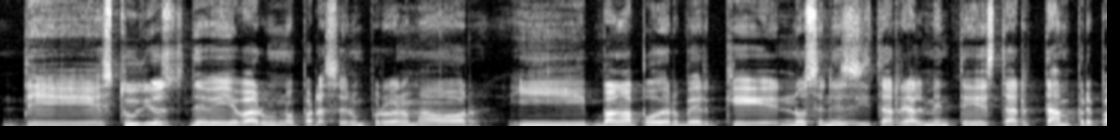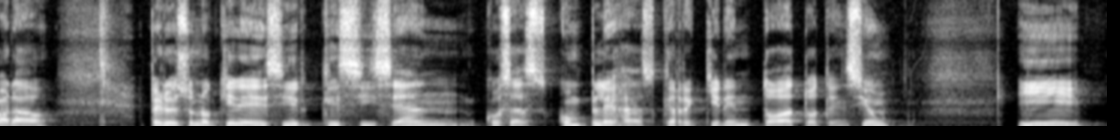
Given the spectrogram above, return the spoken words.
de estudios debe llevar uno para ser un programador y van a poder ver que no se necesita realmente estar tan preparado, pero eso no quiere decir que sí sean cosas complejas que requieren toda tu atención. Y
